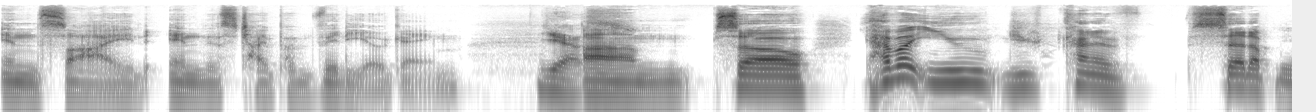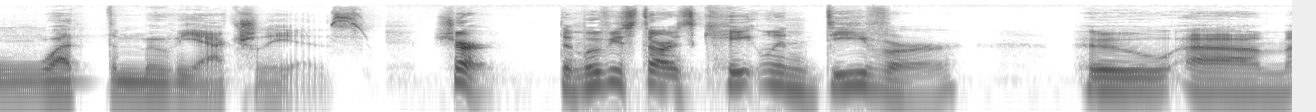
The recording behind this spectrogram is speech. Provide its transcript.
Inside in this type of video game. Yes. Um, so how about you you kind of set up what the movie actually is? Sure. The movie stars Kaitlyn Dever, who um,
